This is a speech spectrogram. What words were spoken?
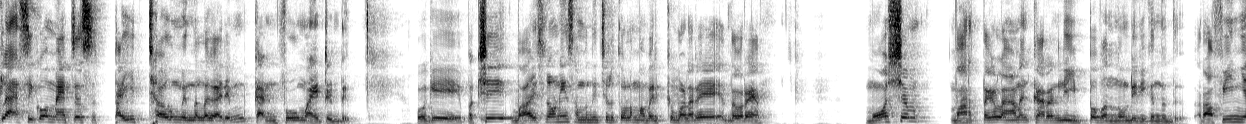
ക്ലാസിക്കോ മാച്ചസ് ടൈറ്റ് ആവും എന്നുള്ള കാര്യം കൺഫേം ആയിട്ടുണ്ട്. ഓക്കെ പക്ഷേ ബാഴ്സലോണയെ സംബന്ധിച്ചിടത്തോളം അവർക്ക് വളരെ എന്താ പറയുക മോശം വാർത്തകളാണ് കറന്റ് ഇപ്പോൾ വന്നുകൊണ്ടിരിക്കുന്നത് റഫീഞ്ഞ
